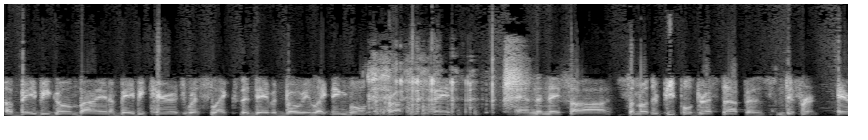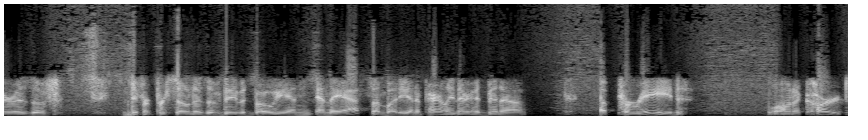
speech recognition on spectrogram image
a baby going by in a baby carriage with like the David Bowie lightning bolt across his face. And then they saw some other people dressed up as different eras of different personas of David Bowie and and they asked somebody and apparently there had been a a parade on a cart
